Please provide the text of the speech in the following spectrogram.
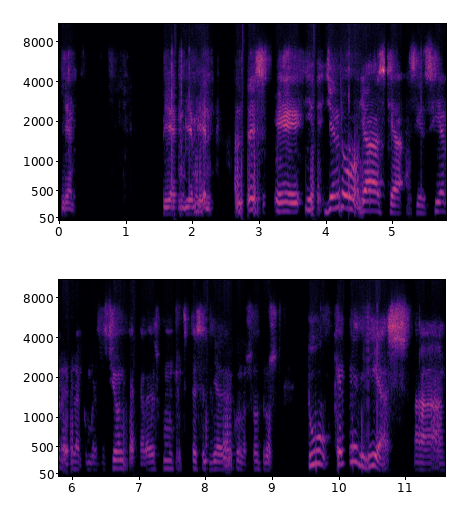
Bien, bien, bien, bien. Andrés, eh, yendo ya hacia, hacia el cierre de la conversación, te agradezco mucho que estés el día de hoy con nosotros. ¿Tú qué le dirías a,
